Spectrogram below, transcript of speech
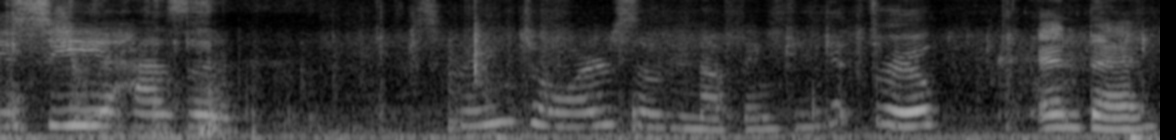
You see, it has a screen so nothing can get through, and then.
